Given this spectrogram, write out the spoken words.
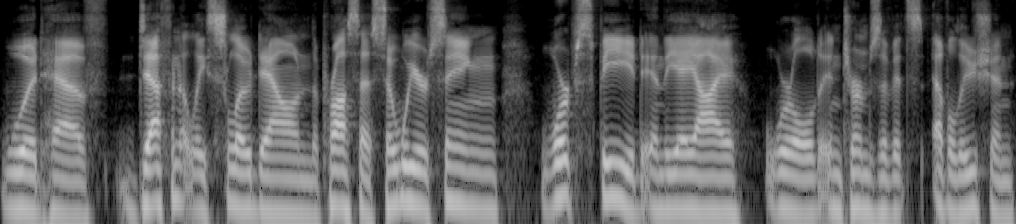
would have definitely slowed down the process. So we are seeing warp speed in the AI world in terms of its evolution,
